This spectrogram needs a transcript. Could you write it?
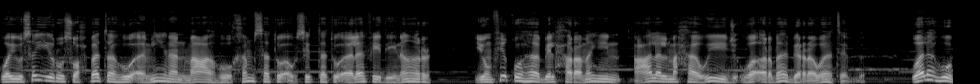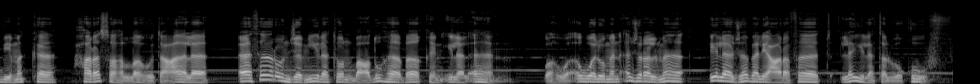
ويسير صحبته امينا معه خمسة أو ستة آلاف دينار ينفقها بالحرمين على المحاويج وأرباب الرواتب وله بمكة حرسها الله تعالى آثار جميلة بعضها باق إلى الآن وهو أول من أجرى الماء إلى جبل عرفات ليلة الوقوف.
